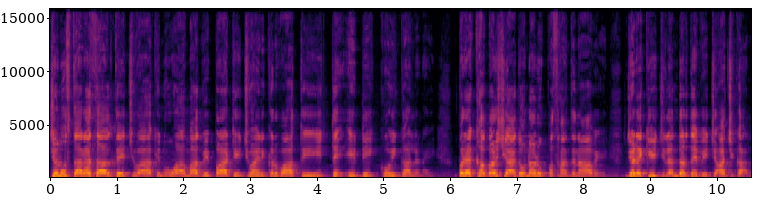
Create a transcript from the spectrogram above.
ਚਲੋ 17 ਸਾਲ ਦੇ ਜਵਾਕ ਨੂੰ ਆਮ ਆਦਮੀ ਪਾਰਟੀ ਜੁਆਇਨ ਕਰਵਾਤੀ ਤੇ ਏਡੀ ਕੋਈ ਗੱਲ ਨਹੀਂ। ਪਰ ਇਹ ਖਬਰ ਸ਼ਾਇਦ ਉਹਨਾਂ ਨੂੰ ਪਸੰਦ ਨਾ ਆਵੇ, ਜਿਹੜੇ ਕਿ ਜਲੰਧਰ ਦੇ ਵਿੱਚ ਅੱਜ ਕੱਲ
